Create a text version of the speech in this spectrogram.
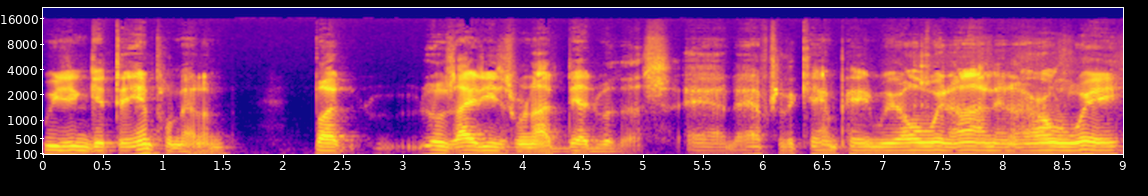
We didn't get to implement them, but those ideas were not dead with us. And after the campaign, we all went on in our own way,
